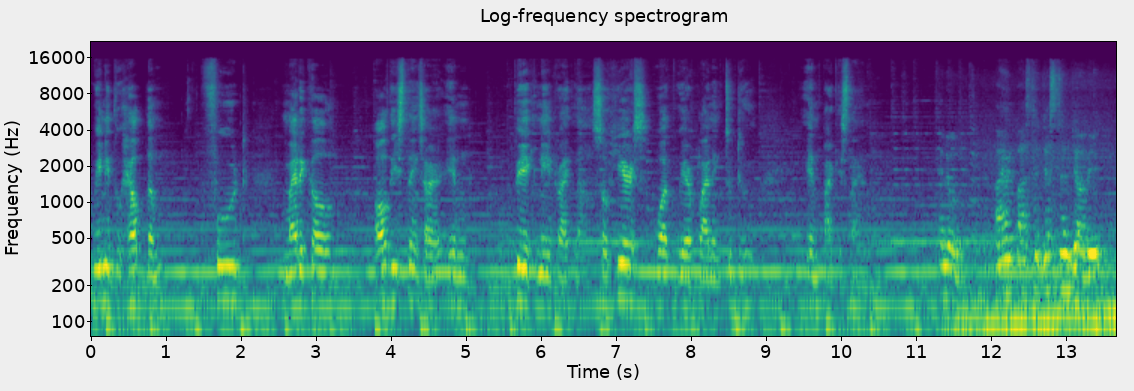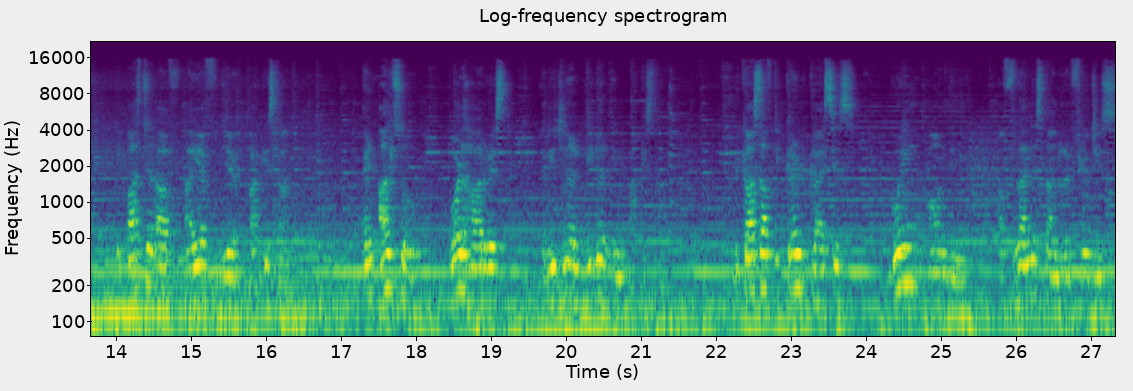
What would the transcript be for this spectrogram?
we need to help them. Food, medical, all these things are in big need right now. So here's what we are planning to do in Pakistan. Hello, I am Pastor Justin Javed, the pastor of IFGF Pakistan and also World Harvest regional leader in Pakistan. Because of the current crisis going on the Afghanistan refugees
